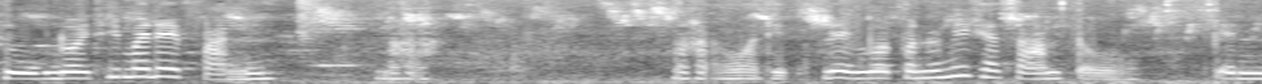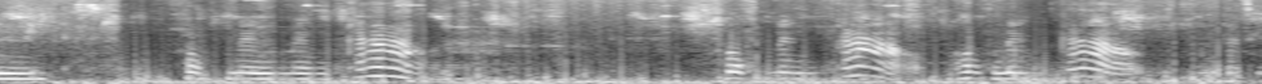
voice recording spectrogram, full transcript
ถูกโดยที่ไม่ได้ฝันนะคะนะคะงวดที่เลขรถมันมีแค่สามตัวเป็นหกหนึ่งหนึ่งเก้านะคะหกหนึ่งเก้าหกหนึ่งเก้ามันก็สิ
